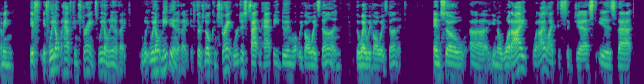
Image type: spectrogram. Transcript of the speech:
I mean, if if we don't have constraints, we don't innovate. We, we don't need to innovate. If there's no constraint, we're just fat and happy doing what we've always done the way we've always done it. And so, uh, you know, what I what I like to suggest is that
